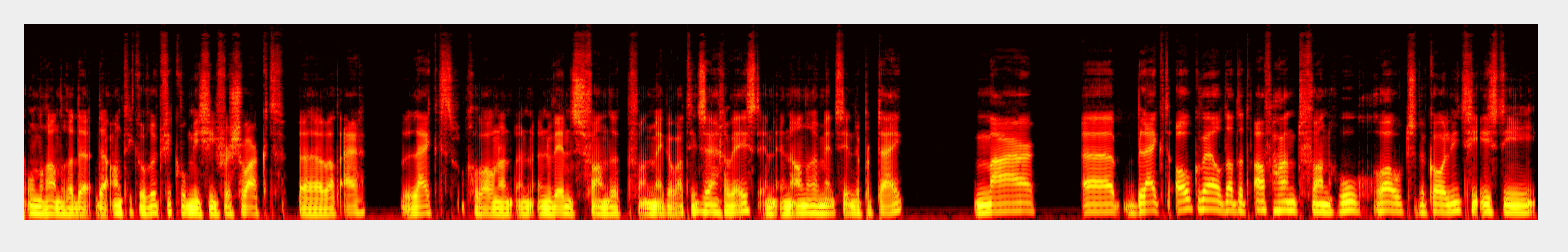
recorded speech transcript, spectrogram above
onder andere de, de anticorruptiecommissie verzwakt, wat eigenlijk lijkt gewoon een, een wens van, de, van Megawati te zijn geweest en, en andere mensen in de partij. Maar blijkt ook wel dat het afhangt van hoe groot de coalitie is die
